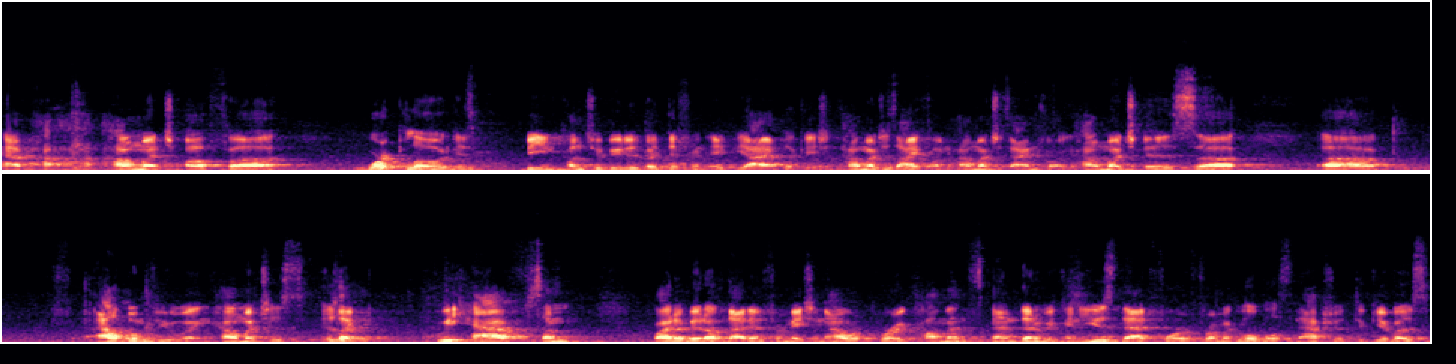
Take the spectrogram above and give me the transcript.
how much of uh, workload is being contributed by different API applications. How much is iPhone? How much is Android? How much is uh, uh, album viewing? How much is, it's like, we have some, quite a bit of that information in our query comments, and then we can use that for, from a global snapshot to give us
